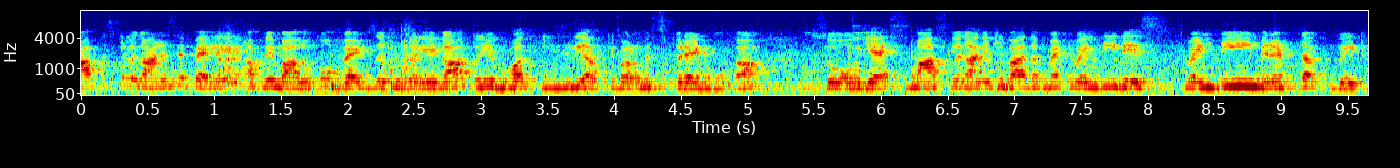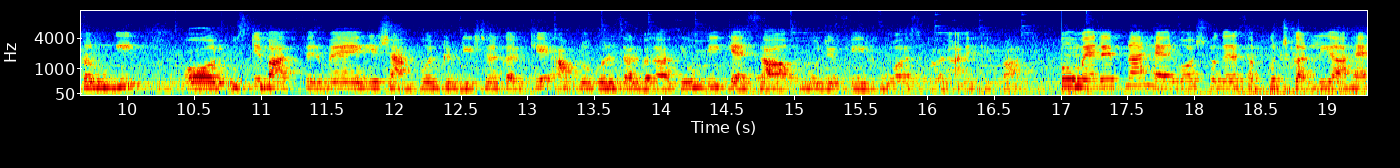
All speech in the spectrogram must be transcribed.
आप इसको लगाने से पहले अपने बालों को वेट ज़रूर करिएगा तो ये बहुत इजीली आपके बालों में स्प्रेड होगा। सो येस मास्क लगाने के बाद अब मैं 20 डेज़ 20 मिनट तक वेट करूँगी और उसके बाद फिर मैं ये शैम्पू एंड कंडीशनर करके आप लोगों को रिज़ल्ट बताती हूँ कि कैसा मुझे फील हुआ इसको लगाने के बाद। तो मैंने अपना हेयर वॉश वगैरह सब कुछ कर लिया है।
